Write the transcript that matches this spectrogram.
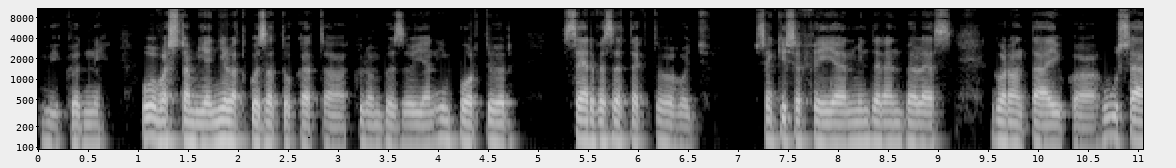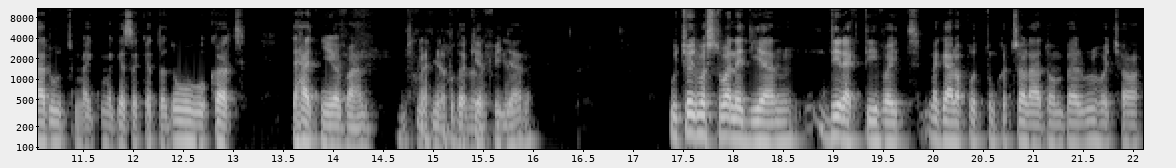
működni. Olvastam ilyen nyilatkozatokat a különböző ilyen importőr szervezetektől, hogy senki se féljen, minden rendben lesz, garantáljuk a húsárut, meg, meg ezeket a dolgokat, de hát nyilván oda kell figyelni. Úgyhogy most van egy ilyen direktíva, itt megállapodtunk a családon belül, hogyha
